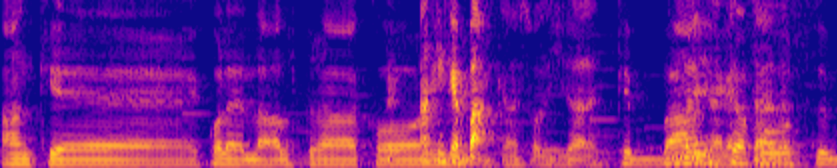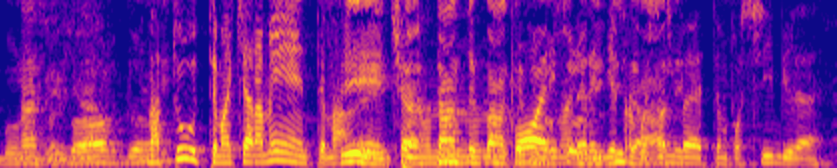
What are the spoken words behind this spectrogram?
Anche qual è l'altra? Coin? Anche che banca nel suo digitale? Che Non banca forse? boh, Non non ricordo. Ma Sì. tutte, ma chiaramente, ma Sì, eh, cioè, cioè, non, tante non banche puoi sono solo rimanere indietro a questo aspetto, è impossibile.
